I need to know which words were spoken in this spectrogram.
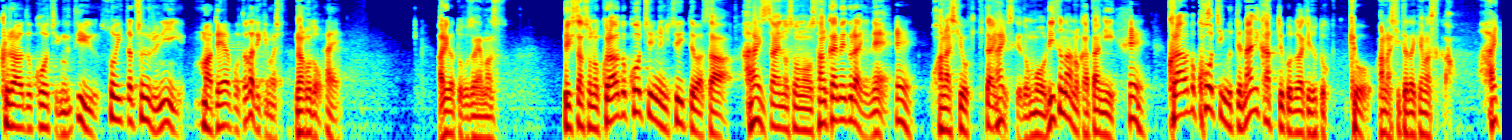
クラウドコーチングという、そういったツールに、まあ、出会うことができました。なるほど。はい。ありがとうございます。英樹さん、そのクラウドコーチングについてはさ、はい実際のその3回目ぐらいにね、えお話を聞きたいんですけども、リスナーの方に、え。ええ。クラウドコーチングって何かっていうことだけちょっと今日お話しいただけますか？はい。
